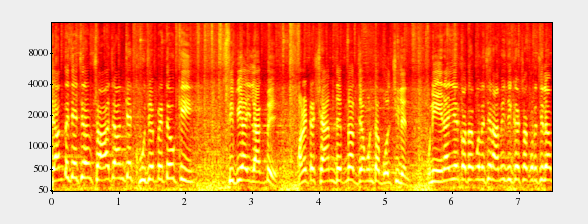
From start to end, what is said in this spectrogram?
জানতে চাইছিলাম শাহজাহানকে খুঁজে পেতেও কি সিবিআই লাগবে। অনেকটা শ্যাম দেবনাথ যেমনটা বলছিলেন, উনি এনআই এর কথা বলেছেন, আমি জিজ্ঞাসা করেছিলাম,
